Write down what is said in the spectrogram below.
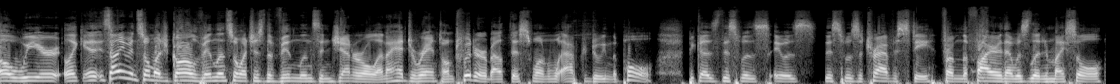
a weird like it's not even so much Garl Vinland so much as the Vinlands in general and I had to rant on Twitter about this one after doing the poll because this was it was this was a travesty from the fire that was lit in my soul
